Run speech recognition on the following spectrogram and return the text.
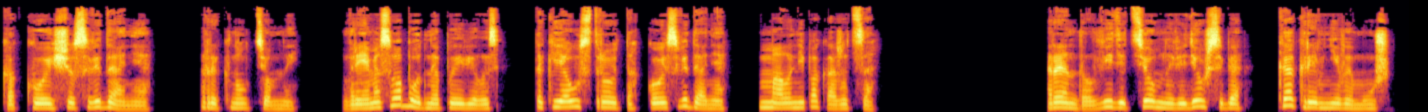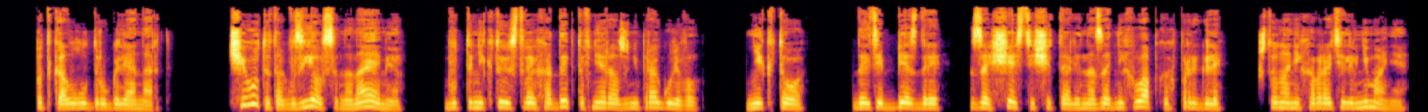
«Какое еще свидание?» — рыкнул темный. «Время свободное появилось, так я устрою такое свидание, мало не покажется». Рэндалл, видит темный, ведешь себя, как ревнивый муж, — подколол друга Леонард. «Чего ты так взъелся на Наэмию? Будто никто из твоих адептов ни разу не прогуливал. Никто. Да эти бездари за счастье считали, на задних лапках прыгали, что на них обратили внимание.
